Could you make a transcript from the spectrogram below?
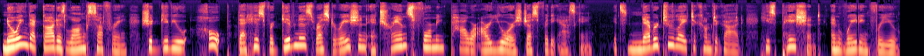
Knowing that God is long suffering should give you hope that His forgiveness, restoration, and transforming power are yours just for the asking. It's never too late to come to God. He's patient and waiting for you.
